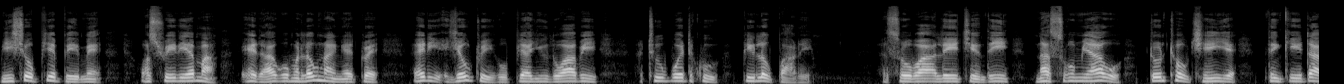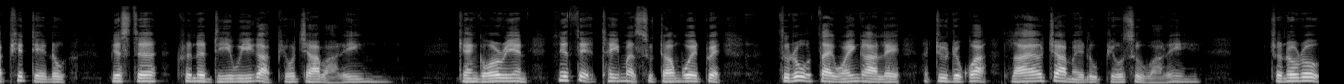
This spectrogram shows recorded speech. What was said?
မီးရှို့ပစ်ပေမဲ့ဩစတြေးလျမှာအဲ့ဒါကိုမလုံနိုင်တဲ့အတွက်အဲ့ဒီအယုတ်တွေကိုပြန်ယူသွားပြီးအထူးပွဲတစ်ခုပြုလုပ်ပါတယ်အဆိုပါအလေးချင်းသည်နတ်ဆိုးများကိုတွန်းထုတ်ခြင်းရဲ့သင်္ကေတဖြစ်တယ်လို့မစ္စတာထရနဒီဝီကပြောကြားပါတယ်။ Gangorian နှစ်သက်ထိမ့်မှဆူတောင်းပွဲအတွက် သူတို့အတိုင်ဝိုင်းကလည်းအတူတကွလာရောက်ကြမယ်လို့ပြောဆိုပါတယ်။ကျွန်တော်တို့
